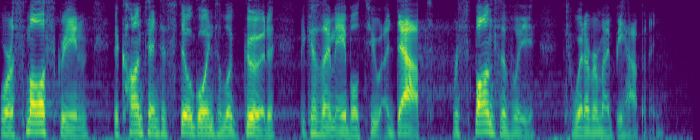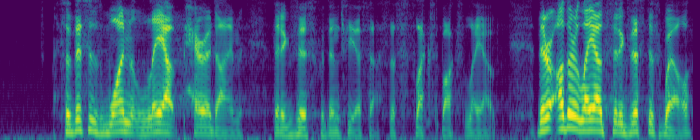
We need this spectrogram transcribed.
or a small screen, the content is still going to look good because I'm able to adapt responsively to whatever might be happening. So this is one layout paradigm that exists within CSS, this Flexbox layout. There are other layouts that exist as well.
